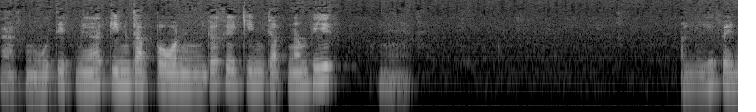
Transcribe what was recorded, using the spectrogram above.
กากหมูติดเนื้อกินกับปนก็คือกินกับน้ำพริก อันนี้เป็น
